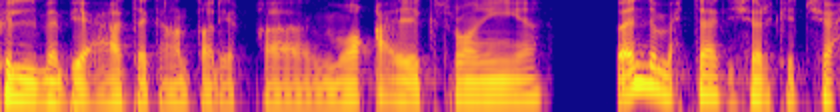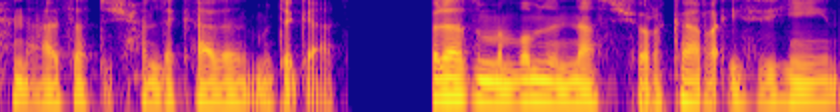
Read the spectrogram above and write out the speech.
كل مبيعاتك عن طريق المواقع الإلكترونية فأنت محتاج شركة شحن على أساس تشحن لك هذا المنتجات. فلازم من ضمن الناس الشركاء الرئيسيين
